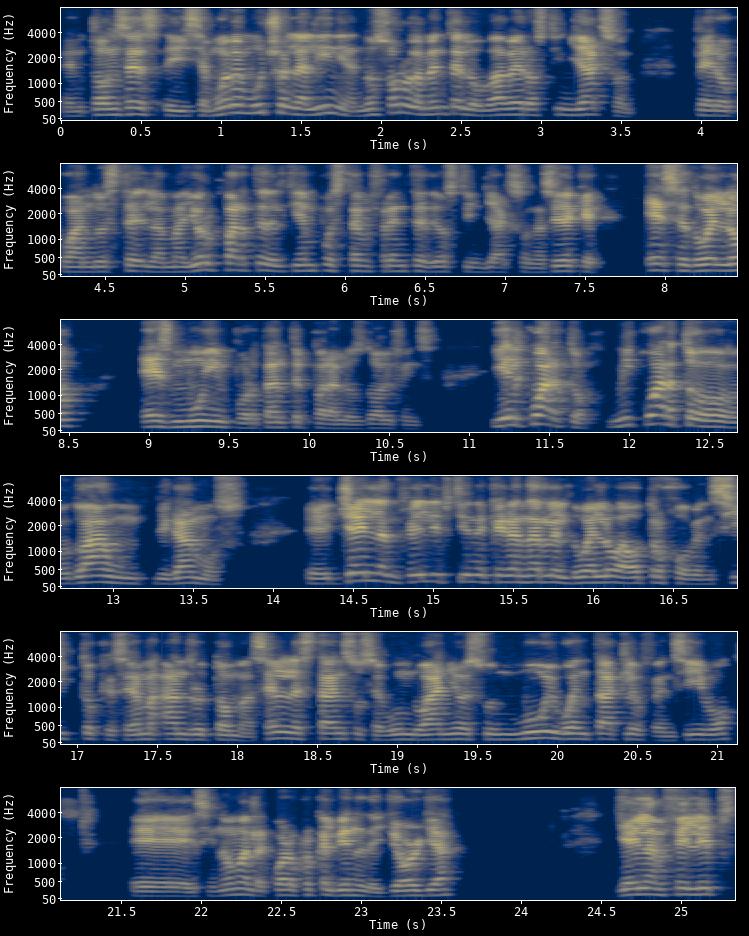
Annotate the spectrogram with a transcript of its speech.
Entonces, y se mueve mucho en la línea. No solamente lo va a ver Austin Jackson, pero cuando esté, la mayor parte del tiempo está enfrente de Austin Jackson. Así de que ese duelo es muy importante para los Dolphins. Y el cuarto, mi cuarto down, digamos, eh, Jalen Phillips tiene que ganarle el duelo a otro jovencito que se llama Andrew Thomas. Él está en su segundo año, es un muy buen tackle ofensivo. Eh, si no mal recuerdo, creo que él viene de Georgia. Jalen Phillips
